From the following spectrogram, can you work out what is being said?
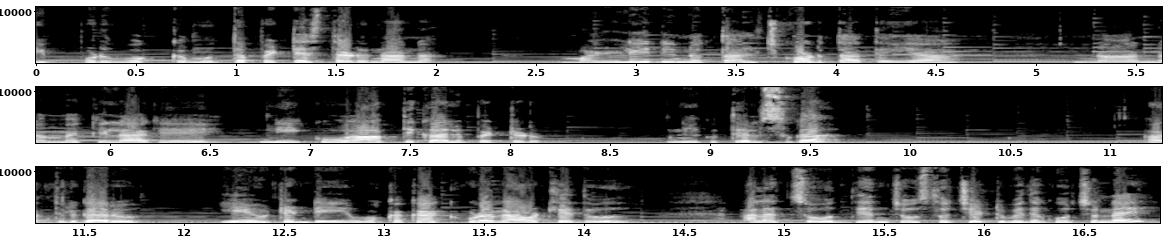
ఇప్పుడు ఒక్క ముద్ద పెట్టేస్తాడు నాన్న. మళ్ళీ నిన్ను తలుచుకోడు తాతయ్య. నాన్నమ్మకిలాగే నీకు ఆప్తికాలు పెట్టడు. నీకు తెలుసుగా? పంతులు గారు ఏమిటండి? ఒక్క కాకి కూడా రావట్లేదు. అలా చోద్యం చూస్తూ చెట్టు మీద కూర్చున్నాయి?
